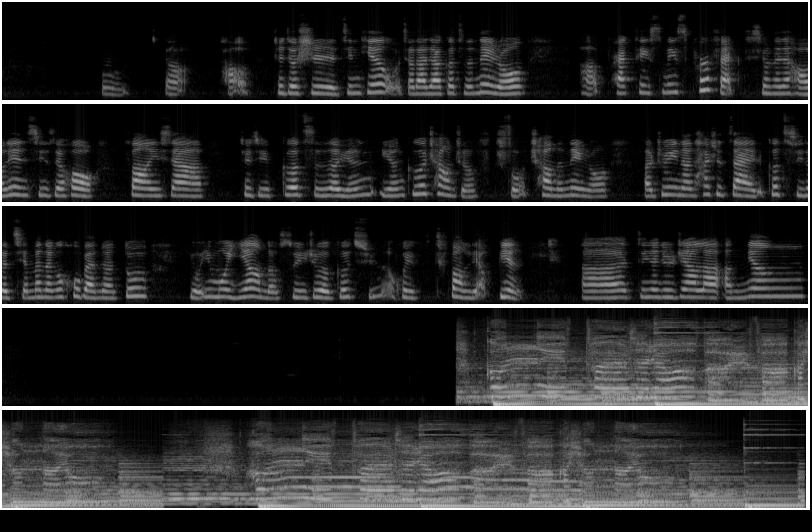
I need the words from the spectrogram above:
嗯， 啊，好，这就是今天我教大家歌词的内容啊。Practice makes perfect，希望大家好好练习。最后放一下这句歌词的原原歌唱者所唱的内容啊。注意呢，它是在歌词的前半段跟后半段都有一模一样的，所以这个歌曲呢会放两遍啊。今天就是这样了，阿娘。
